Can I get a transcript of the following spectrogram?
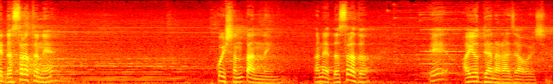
એ દશરથને કોઈ સંતાન નહીં. અને દશરથ એ અયોધ્યાના રાજા હોય છે.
